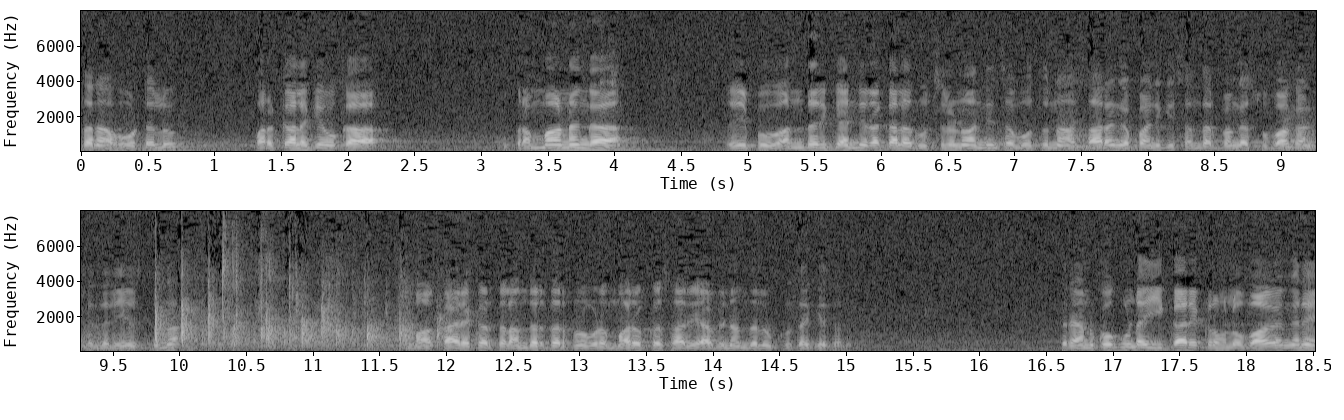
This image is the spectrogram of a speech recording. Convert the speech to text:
నూతన హోటలు పరకాలకే ఒక బ్రహ్మాండంగా రేపు అందరికీ అన్ని రకాల రుచులను అందించబోతున్న సారంగపానికి సందర్భంగా శుభాకాంక్షలు తెలియజేస్తున్నా. మా కార్యకర్తలందరి తరఫున కూడా మరొకసారి అభినందనలు కృతజ్ఞతలు. సరే అనుకోకుండా ఈ కార్యక్రమంలో భాగంగానే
